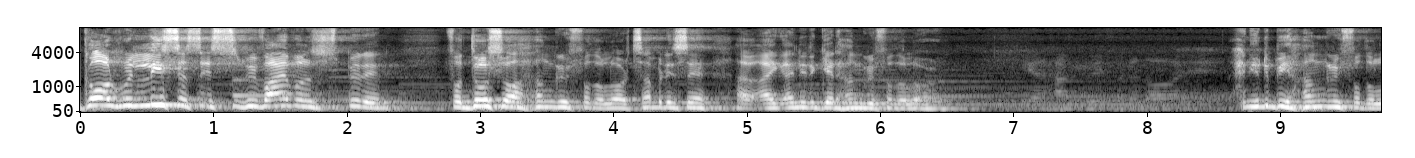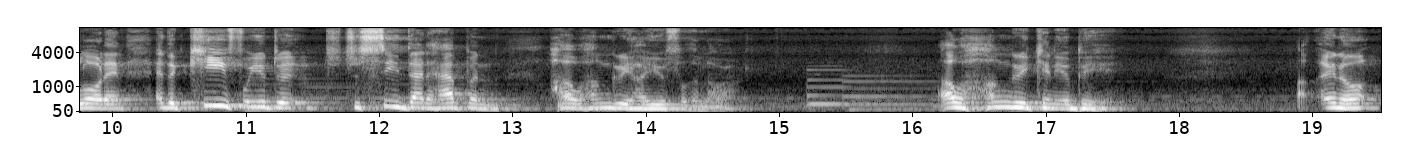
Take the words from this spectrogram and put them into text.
God releases His revival spirit for those who are hungry for the Lord. Somebody say, I, I need to get hungry for the Lord. I need to be hungry for the Lord. And, and the key for you to, to see that happen, how hungry are you for the Lord? How hungry can you be? You know,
